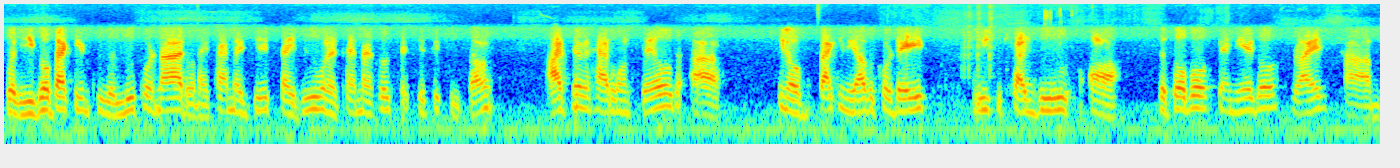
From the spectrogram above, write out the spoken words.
whether you go back into the loop or not. When I tie my jigs, I do. When I tie my hooks, I typically don't. I've never had one failed. Uh, you know, back in the Albacore days, we used to try to do uh, the double San Diego, right? Um,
